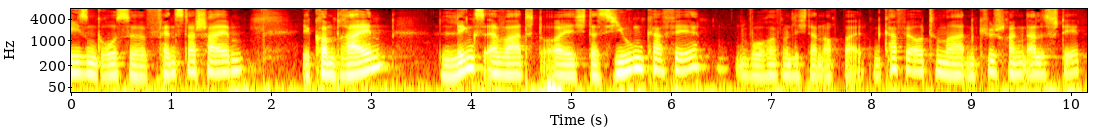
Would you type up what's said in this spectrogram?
riesengroße Fensterscheiben. Ihr kommt rein, links erwartet euch das Jugendcafé, wo hoffentlich dann auch bald ein Kaffeeautomat, ein Kühlschrank und alles steht.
